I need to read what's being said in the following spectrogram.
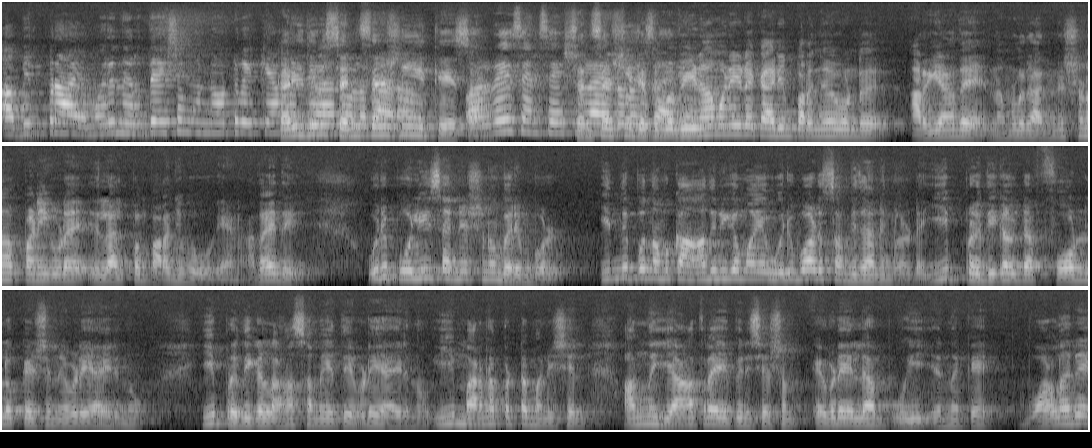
അഭിപ്രായം ഒരു നിർദ്ദേശം മുന്നോട്ട് വെക്കാൻ ഇതൊരു. സെൻസേഷണൽ വളരെ സെൻസേഷണൽ കേസ് വീണാമണിയുടെ കാര്യം പറഞ്ഞതുകൊണ്ട് അറിയാതെ നമ്മളൊരു അന്വേഷണ പണി കൂടെ ഇതിൽ അല്പം പറഞ്ഞു പോവുകയാണ്. അതായത് ഒരു പോലീസ് അന്വേഷണം വരുമ്പോൾ ഇന്നിപ്പോൾ നമുക്ക് ആധുനികമായ ഒരുപാട് സംവിധാനങ്ങളുണ്ട്. ഈ പ്രതികളുടെ ഫോൺ ലൊക്കേഷൻ എവിടെയായിരുന്നു? ഈ പ്രതികൾ ആ സമയത്ത് എവിടെയായിരുന്നു? ഈ മരണപ്പെട്ട മനുഷ്യൻ അന്ന് യാത്ര ചെയ്തതിന് ശേഷം എവിടെയെല്ലാം പോയി എന്നൊക്കെ വളരെ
